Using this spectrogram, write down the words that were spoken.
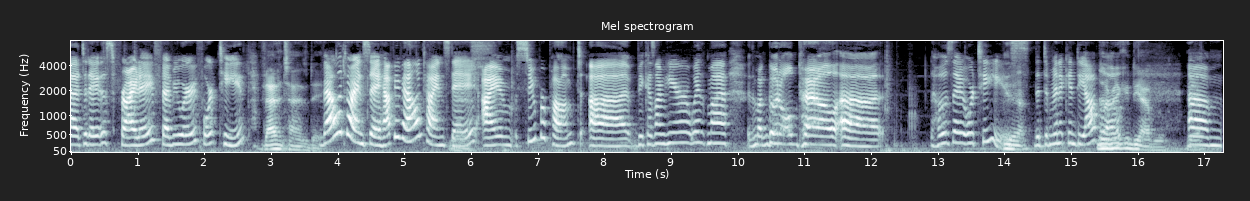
Uh, today is Friday, February 14th. Valentine's Day. Valentine's Day. Happy Valentine's Day. Yes. I am super pumped uh, because I'm here with my with my good old pal uh, Jose Ortiz, Yeah. the Dominican Diablo. The Dominican Diablo. Yeah. Um,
